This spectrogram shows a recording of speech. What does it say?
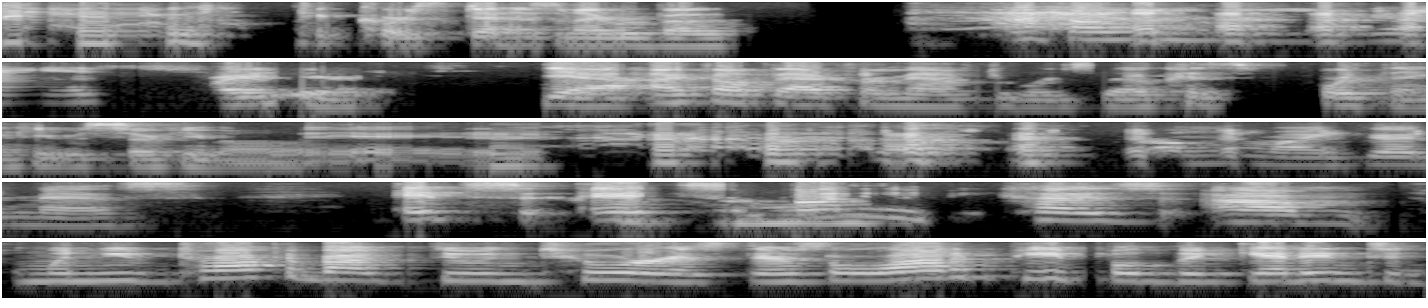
of course, Dennis and I were both oh my gosh. right here. Yeah, I felt bad for him afterwards though, because poor thing, he was so humiliated. oh my goodness it's it's funny because um, when you talk about doing tours there's a lot of people that get into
